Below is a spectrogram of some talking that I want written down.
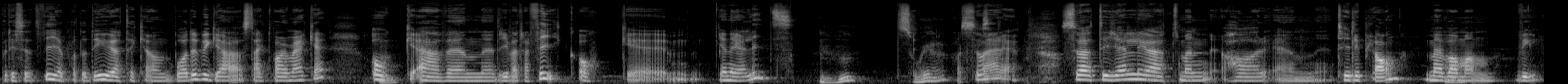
på det sättet vi har pratat det är ju att det kan både bygga starkt varumärke och mm. även driva trafik och eh, generera leads. Mm. Så är det faktiskt. Så är det. Så att det gäller ju att man har en tydlig plan med vad man vill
